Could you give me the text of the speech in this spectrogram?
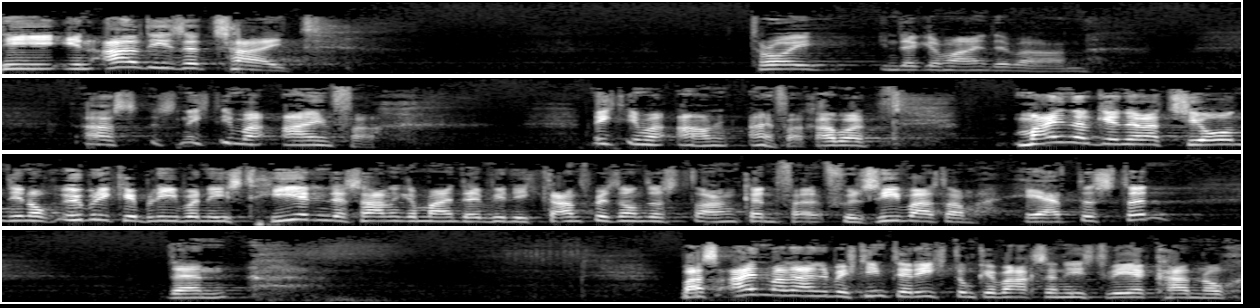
die in all dieser Zeit treu in der Gemeinde waren. Das ist nicht immer einfach. Nicht immer einfach. Aber meiner Generation, die noch übrig geblieben ist, hier in der Salengemeinde, will ich ganz besonders danken. Für sie war es am härtesten. Denn was einmal in eine bestimmte Richtung gewachsen ist, wer kann noch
